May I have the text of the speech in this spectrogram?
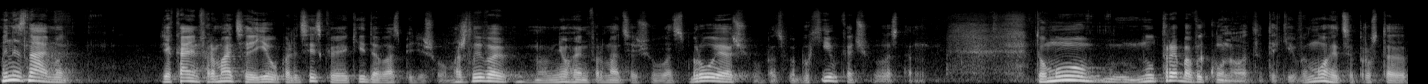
Ми не знаємо, яка інформація є у поліцейського, який до вас підійшов. Можливо, ну, в нього інформація, що у вас зброя, що у вас вибухівка, що у вас там. Тому ну, треба виконувати такі вимоги, це просто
